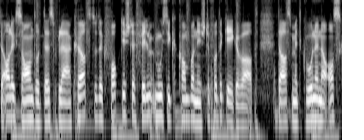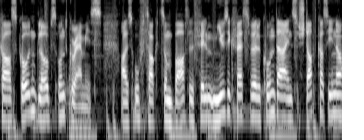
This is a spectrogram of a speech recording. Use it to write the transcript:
Der Alexandre Desplat gehört zu den gefragtesten Filmmusikkomponisten der Gegenwart. Das mit gewonnenen Oscars, Golden Globes und Grammys. Als Auftakt zum Basel Film Music Festival kommt er ins Stadtcasino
